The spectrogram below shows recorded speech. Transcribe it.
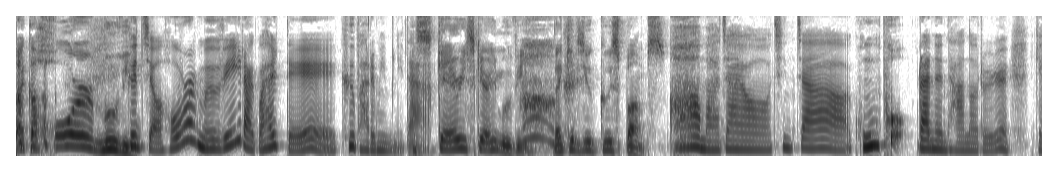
like a horror movie. 그죠. horror movie라고 할 때 그 발음입니다. A scary, scary movie that gives you goosebumps. 아, 맞아요. 진짜 공포라는 단어를 이렇게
